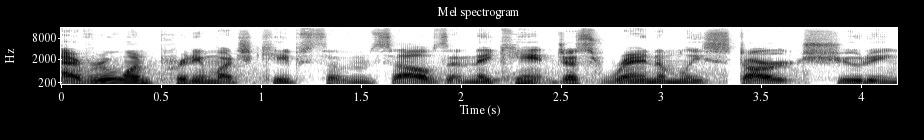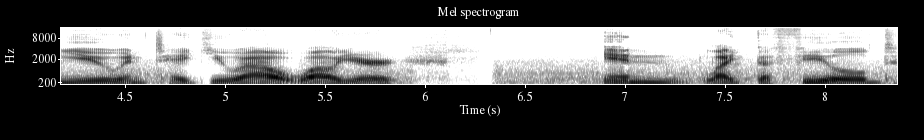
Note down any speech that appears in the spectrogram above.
everyone pretty much keeps to themselves and they can't just randomly start shooting you and take you out while you're in like the field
